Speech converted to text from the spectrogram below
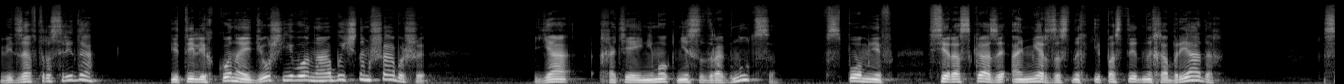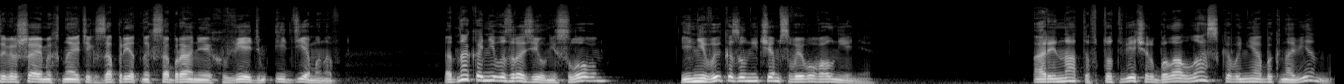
ведь завтра среда, и ты легко найдешь его на обычном шабаше. Я, хотя и не мог не содрогнуться, вспомнив все рассказы о мерзостных и постыдных обрядах, совершаемых на этих запретных собраниях ведьм и демонов, однако не возразил ни словом и не выказал ничем своего волнения. А Рената в тот вечер была ласкова необыкновенно,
